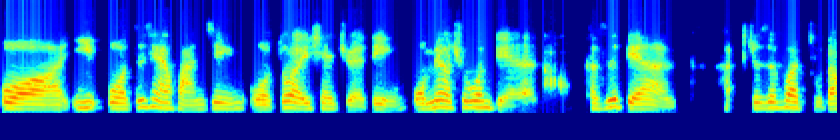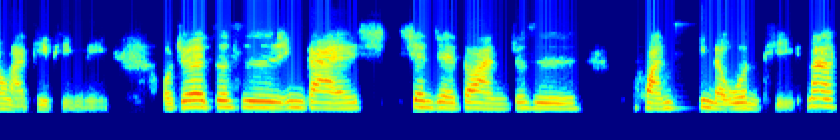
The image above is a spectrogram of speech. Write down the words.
我以我之前环境，我做了一些决定，我没有去问别人哦，可是别人。就是会主动来批评你，我觉得这是应该现阶段就是环境的问题。那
